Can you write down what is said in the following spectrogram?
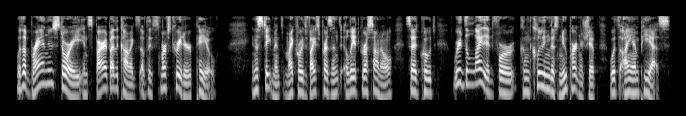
with a brand new story inspired by the comics of the Smurfs creator Peyo. In a statement, Microids Vice President Elliot Grassano said, quote, We're delighted for concluding this new partnership with IMPS.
